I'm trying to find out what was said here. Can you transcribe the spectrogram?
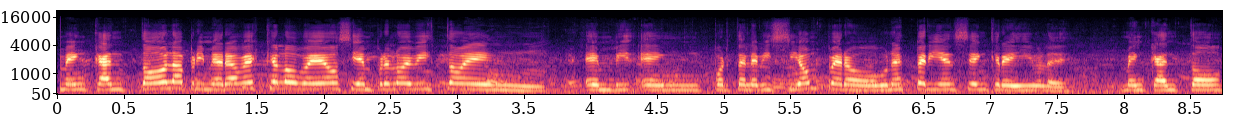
Me encantó la primera vez que lo veo, siempre lo he visto en, por televisión, pero una experiencia increíble. Me encantó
